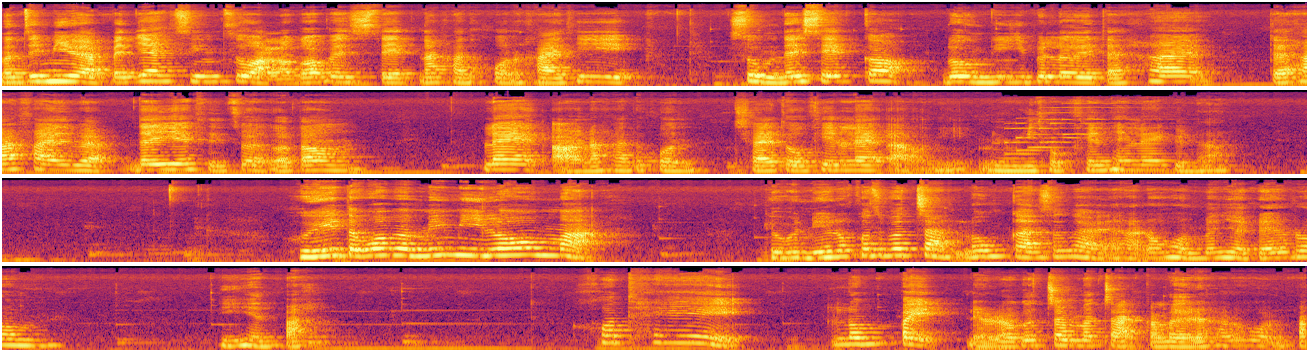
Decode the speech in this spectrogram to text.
มันจะมีแบบเป็นแยกชิ้นส่วนแล้วก็เป็นเซตนะคะทุกคนใครที่สุ่มได้เซตก็ดวงดีไปเลย แต่ถ้าแต่ถ้าใครแบบได้แยกชิ้นส่วนก็ต้องแลกเอานะคะ ทุกคนใช้โทเค็นแลกเอานี่มันมีโทเค็นให้แลกอยู่นะเฮ้ยแต่ว่ามันไม่มีร่มอะ เดี๋ยววันนี้เราก็จะมาจัดร่มกันสักหน่อยนะคะทุกคนมันอยากได้ร่ม นี่เห็นปะโคตรเท่ร่มเป็ด เดี๋ยวเราก็จะมาจัดกันเลยนะคะทุกคนไป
